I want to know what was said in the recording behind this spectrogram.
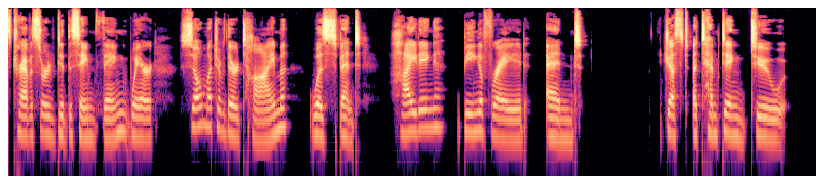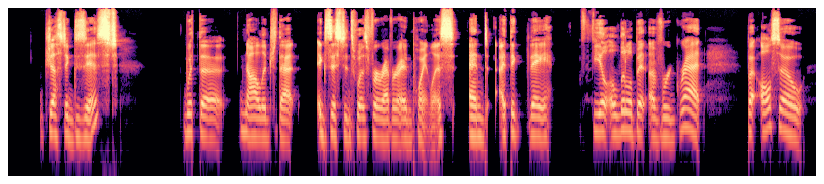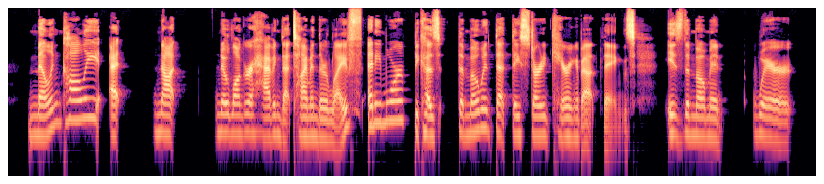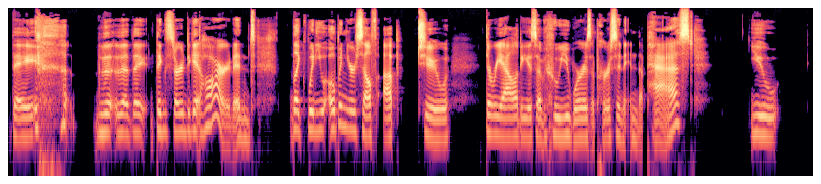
travis sort of did the same thing where so much of their time was spent hiding, being afraid, and just attempting to just exist with the knowledge that existence was forever and pointless. And I think they feel a little bit of regret, but also melancholy at not no longer having that time in their life anymore because the moment that they started caring about things is the moment where they the, the, the things started to get hard and like when you open yourself up to the realities of who you were as a person in the past you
